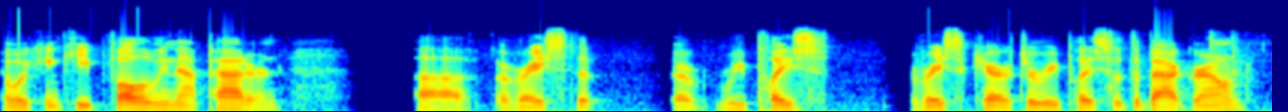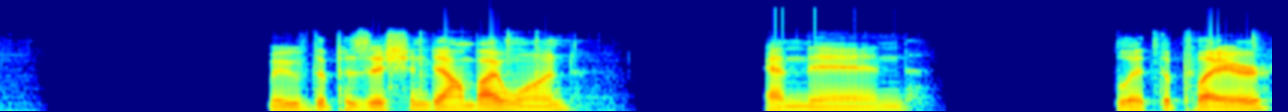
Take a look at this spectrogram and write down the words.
And we can keep following that pattern. Uh, erase the, uh, replace erase the character, replace with the background, move the position down by one, and then blit the player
